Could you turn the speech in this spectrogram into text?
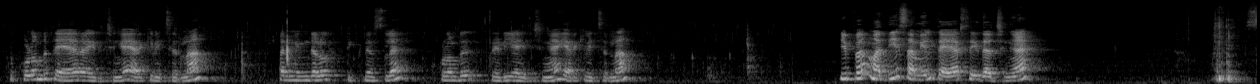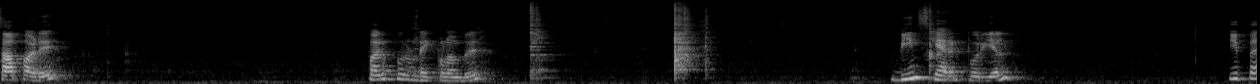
இப்போ குழம்பு தயாராகிடுச்சுங்க இறக்கி வச்சிடலாம் பாருங்கள் இந்த அளவுக்கு திக்னஸில் குழம்பு ரெடி ஆயிடுச்சுங்க. இறக்கி வச்சிடலாம் இப்போ மதிய சமையல் தயார் செய்தாச்சுங்க. சாப்பாடு. பருப்பு உருண்டை குழம்பு. பீன்ஸ் கேரட் பொரியல். இப்போ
